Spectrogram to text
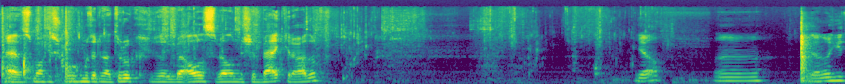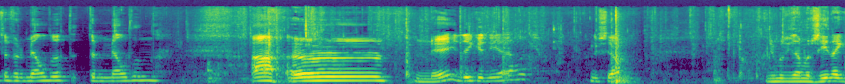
Ja, de smaak is goed. Moet er natuurlijk bij alles wel een beetje bij kruiden. Ja. Uh, is er nog iets te vermelden, te melden? Ah, uh, nee, ik denk het niet eigenlijk. Dus ja. Nu moet ik dan maar zien dat ik...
